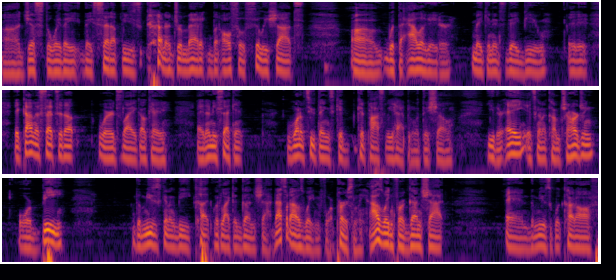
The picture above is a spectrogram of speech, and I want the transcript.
Uh, just the way they, they set up these kind of dramatic, but also silly shots, uh, with the alligator making its debut. It, it, it kind of sets it up where it's like, okay, at any second, one of two things could, could possibly happen with this show. Either A, it's going to come charging, or B, the music's going to be cut with like a gunshot. That's what I was waiting for personally. I was waiting for a gunshot and the music would cut off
